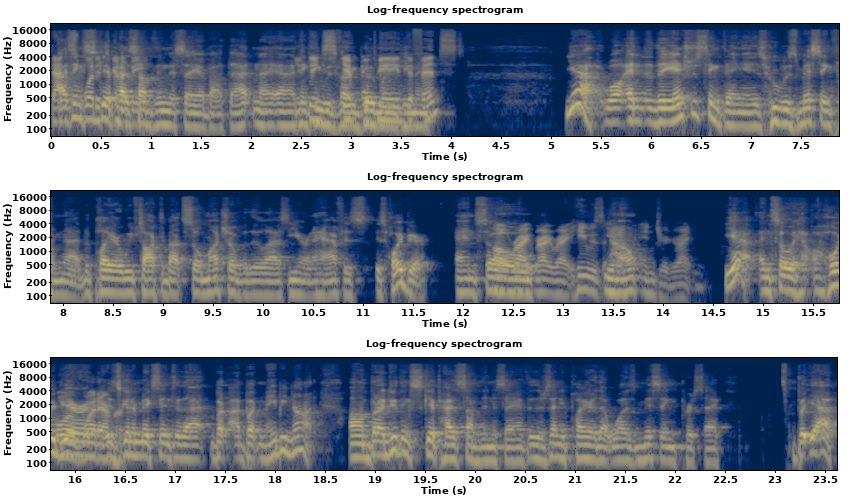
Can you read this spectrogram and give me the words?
I think Skipp has be. something to say about that, and I, and I think, think, he was Skipp very good when he came defense. In. Yeah, well, and the interesting thing is who was missing from that. The player we've talked about so much over the last year and a half is is Højbjerg, and so oh right, right, right. He was you know, injured, right? Yeah, and so Højbjerg is going to mix into that, but uh, but maybe not. Um, but I do think Skipp has something to say if there's any player that was missing per se. But yeah,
